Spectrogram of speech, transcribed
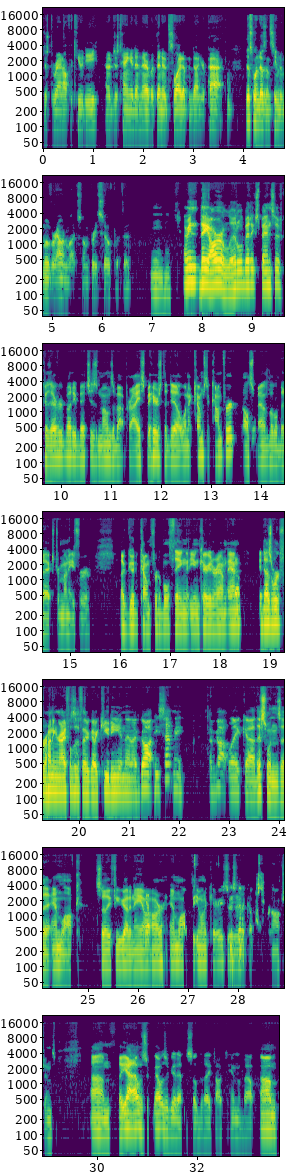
just ran off a QD and I'd just hang it in there, but then it'd slide up and down your pack. This one doesn't seem to move around much, so I'm pretty stoked with it. Mm-hmm. I mean, they are a little bit expensive because everybody bitches and moans about price. But here's the deal: when it comes to comfort, I'll spend a little bit extra money for a good, comfortable thing that you can carry it around, and yep. it does work for hunting rifles if they've got a QD. And then I've got he sent me, I've got like uh, this one's a M-LOK. So if you got an AR yep. M-LOK that you want to carry, so mm-hmm. he's got a couple different options. Um, but yeah, that was that was a good episode that I talked to him about. Um,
